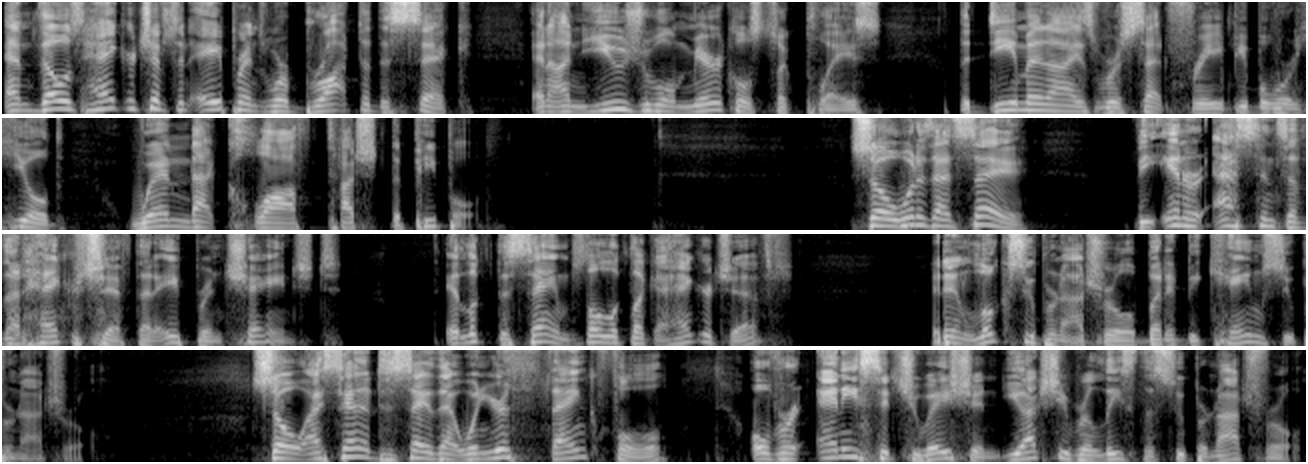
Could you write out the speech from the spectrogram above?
and those handkerchiefs and aprons were brought to the sick, and unusual miracles took place. The demonized were set free, people were healed when that cloth touched the people. So, what does that say? The inner essence of that handkerchief, that apron, changed. It looked the same, still looked like a handkerchief. It didn't look supernatural, but it became supernatural. So, I say that to say that when you're thankful over any situation, you actually release the supernatural.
